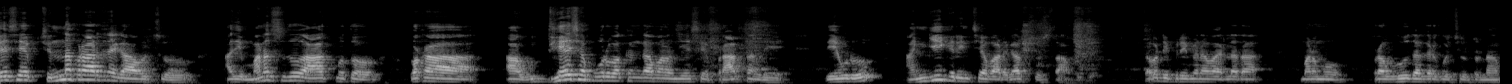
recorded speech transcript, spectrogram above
చేసే చిన్న ప్రార్థనే కావచ్చు. అది మనసుతో ఆత్మతో ఒక ఆ ఉద్దేశపూర్వకంగా మనం చేసే ప్రార్థనలే. దేవుడు అంగీకరించేవాడుగా చూస్తాం. కాబట్టి ప్రియమైన వారిలరా మనము ప్రభు దగ్గరకు వచ్చి ఉంటున్నాం.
